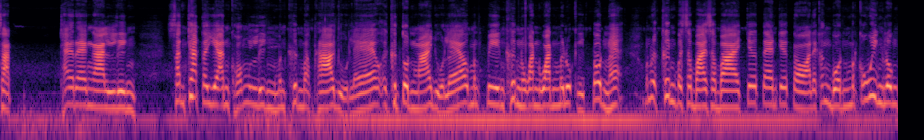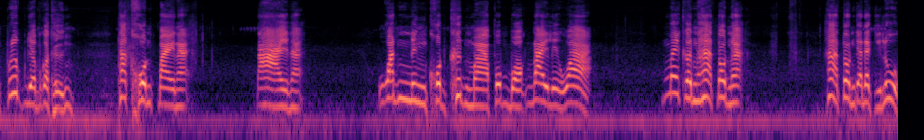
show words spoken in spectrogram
สัตว์ ใช้แรงงานลิง สัญชาตญาณของลิงมันขึ้นมะพร้าวอยู่แล้วไอ้ขึ้นต้นไม้อยู่แล้ว มันปีนขึ้นวันๆไม่รู้กี่ต้นฮะมันก็ขึ้นไปสบายสบายๆเจอแตนเจอต่ออะไรข้างบน มันก็วิ่งลงปุ๊บเดียวมันก็ถึง ถ้าคนไปนะ ตายนะ วันหนึ่งคนขึ้นมาผมบอกได้เลยว่า ไม่เกินห้าต้นนะห้าต้นจะได้กี่ลูก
